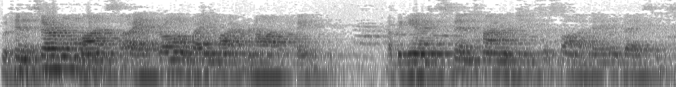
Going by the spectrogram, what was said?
Within several months, I had thrown away my pornography. I began to spend time with Jesus on a daily basis.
